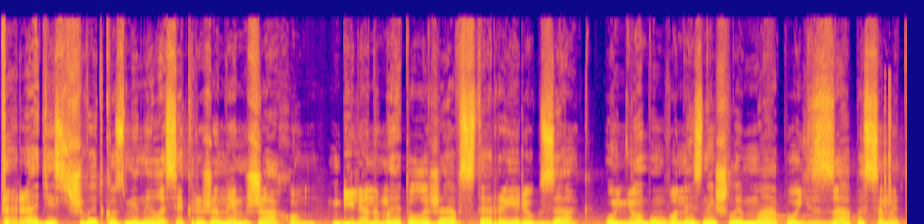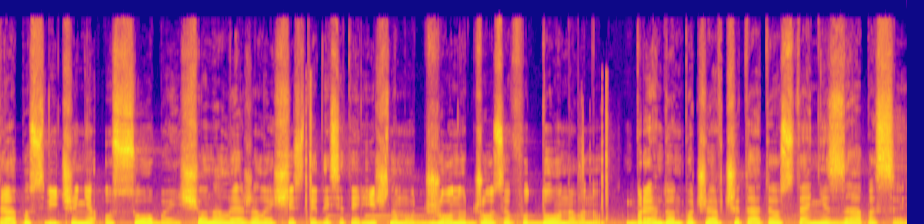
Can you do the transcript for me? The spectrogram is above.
Та радість швидко змінилася крижаним жахом. Біля намету лежав старий рюкзак. У ньому вони знайшли мапу із записами та посвідчення особи, що належали 60-річному Джону Джозефу Донавану. Брендон почав читати останні записи.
